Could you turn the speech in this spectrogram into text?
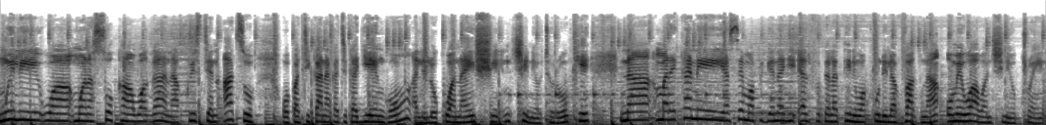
Mwili wa mwanasoka wa Ghana Christian Atsu wapatikana katika jengo alilokuwa naishi nchini Uturuki, na Marekani yasema wapiganaji elfu thelathini wa kundi la Wagner wamewawa nchini Ukraine.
